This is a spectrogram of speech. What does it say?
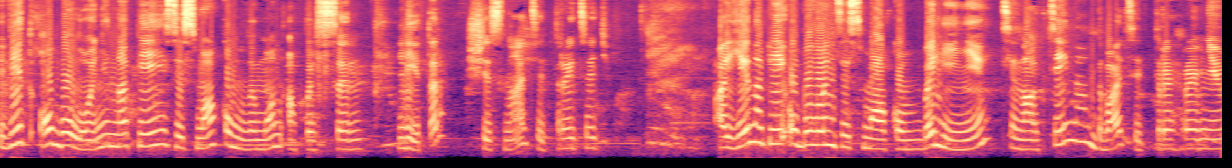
Від оболоні напій зі смаком лимон апельсин. Літр 16,30. А є напій оболонь зі смаком Беліні. Ціна акційна 23 гривні.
